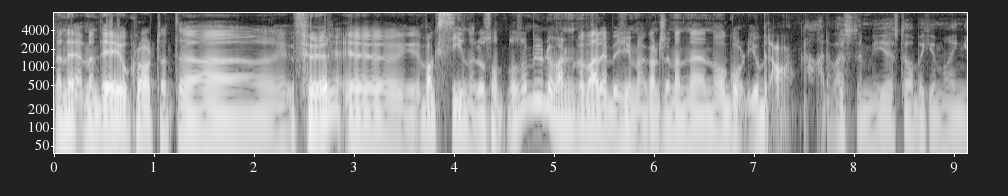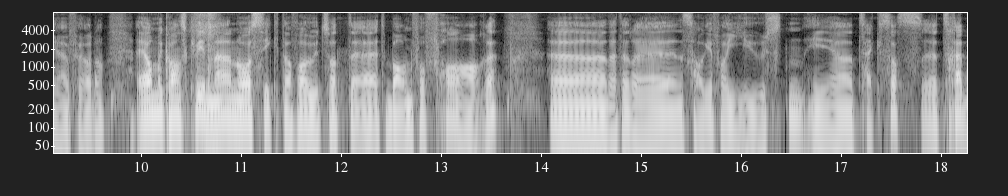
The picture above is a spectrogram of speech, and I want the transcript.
Men, det, men det er jo klart at uh, før uh, vaksiner og sånt, nå, så burde man være bekymra kanskje, men uh, nå går det jo bra. Ja, Det var jo mye større bekymring eh, før da. En amerikansk kvinne nå sikta for å ha utsatt eh, et barn for fare. Eh, Dette er en sak fra Houston i eh, Texas. Eh, 3.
